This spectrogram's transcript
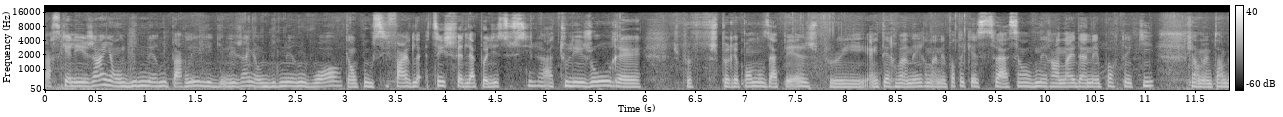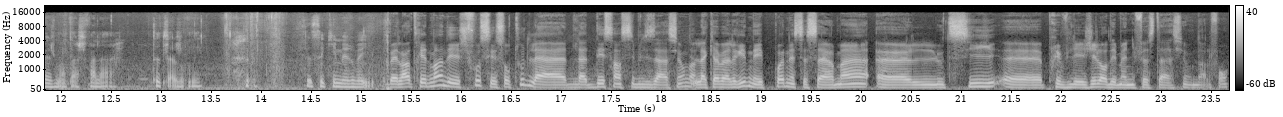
Parce que les gens, ils ont le goût de venir nous parler, les, gens, ils ont le goût de venir nous voir. On peut aussi faire. Tu sais, je fais de la police aussi, là. À tous les jours, euh, je, peux, je peux répondre aux appels, je peux intervenir dans n'importe quelle situation, venir en aide à n'importe qui. Puis en même temps, ben, je monte à cheval toute la journée. C'est ça qui est merveilleux. Bien, L'entraînement des chevaux, c'est surtout de la, désensibilisation. La cavalerie n'est pas nécessairement euh, l'outil euh, privilégié lors des manifestations, dans le fond.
